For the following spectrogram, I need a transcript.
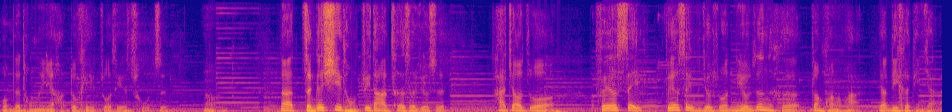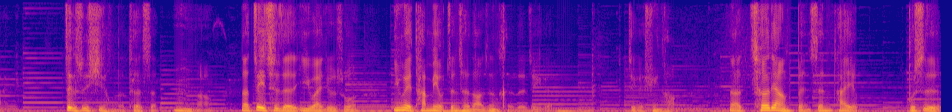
我们的同仁也好，都可以做这些处置啊。那整个系统最大的特色就是它叫做 fail safe。fail safe 就是说，你有任何状况的话，要立刻停下来，这个是系统的特色。嗯啊。那这次的意外就是说，因为它没有侦测到任何的这个这个讯号，那车辆本身它也不是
